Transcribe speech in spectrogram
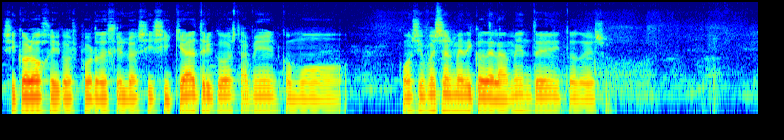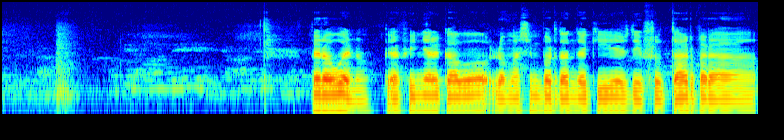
psicológicos, por decirlo así, psiquiátricos también, como, como si fuese el médico de la mente y todo eso. Pero bueno, que al fin y al cabo lo más importante aquí es disfrutar para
